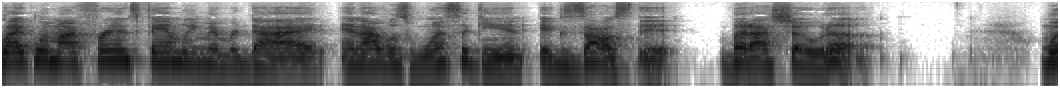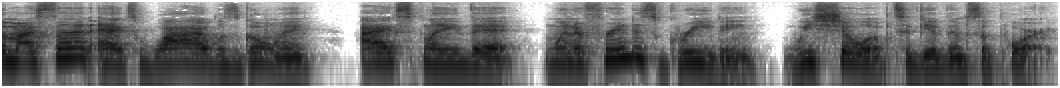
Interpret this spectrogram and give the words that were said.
Like when my friend's family member died and I was once again exhausted, but I showed up. When my son asked why I was going, I explained that when a friend is grieving, we show up to give them support,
